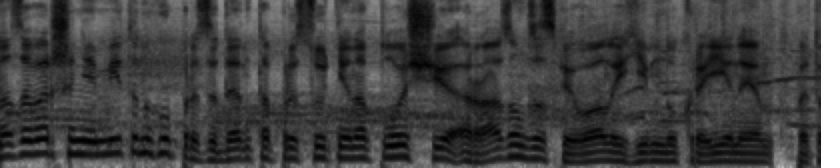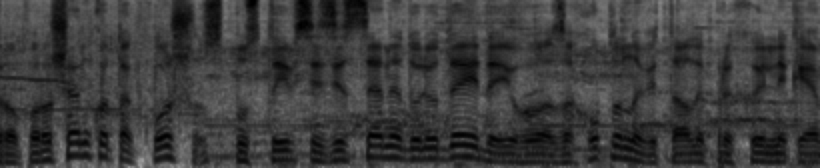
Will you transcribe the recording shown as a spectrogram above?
На завершення мітингу президента присутні на площі разом заспівали гімн України. Петро Порошенко також спустився зі сцени до людей, де його захоплено вітали прихильники.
